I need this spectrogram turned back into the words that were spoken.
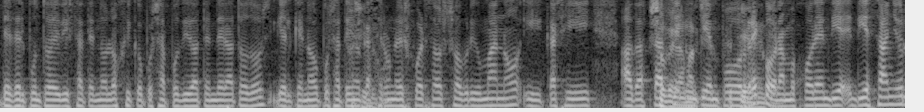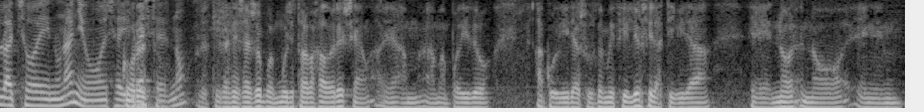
desde el punto de vista tecnológico pues ha podido atender a todos y el que no pues ha tenido que hacer un esfuerzo sobrehumano y casi adaptarse en un tiempo récord. A lo mejor en 10 años lo ha hecho en un año o en 6 meses, ¿no? Gracias a eso pues muchos trabajadores se han, podido acudir a sus domicilios y la actividad eh, no, no en,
